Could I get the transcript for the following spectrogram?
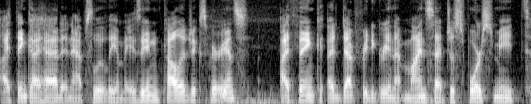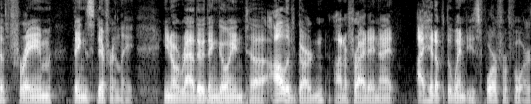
I think I had an absolutely amazing college experience. I think a debt free degree and that mindset just forced me to frame things differently. You know, rather than going to Olive Garden on a Friday night, I hit up the Wendy's four for four.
